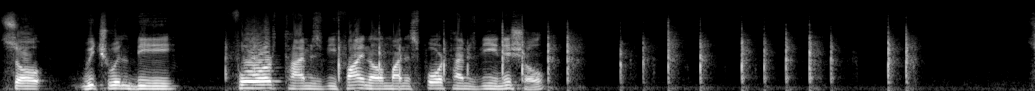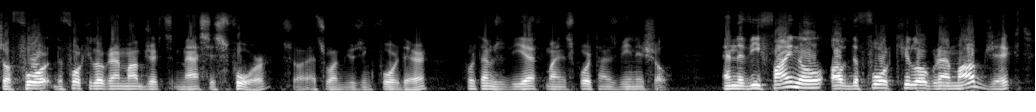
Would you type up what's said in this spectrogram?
So which will be 4 times V final minus 4 times V initial. So four, the 4 kilogram object's mass is 4, so that's why I'm using 4 there. 4 times Vf minus 4 times V initial. And the V final of the 4 kilogram object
